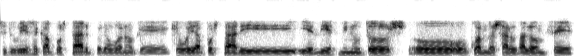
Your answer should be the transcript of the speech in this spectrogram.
si tuviese que apostar, pero bueno, que, voy a apostar y, y en 10 minutos o, o cuando salga el 11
